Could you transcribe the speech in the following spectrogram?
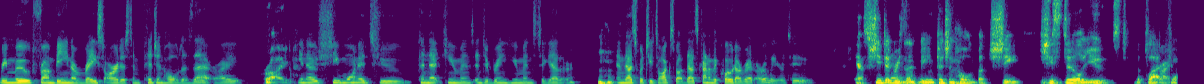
removed from being a race artist and pigeonholed as that, right? Right. You know, she wanted to connect humans and to bring humans together. Mm-hmm. And that's what she talks about. That's kind of the quote I read earlier too. Yes, she did resent being pigeonholed, but she she still used the platform right.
